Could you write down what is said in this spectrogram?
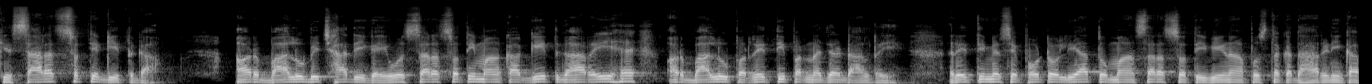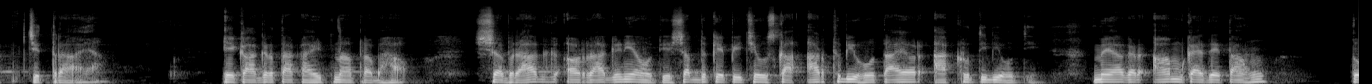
कि सारस्वत्य गीत गा और बालू बिछा दी गई। वो सरस्वती माँ का गीत गा रही है और बालू पर रेती पर नज़र डाल रही। है रेती में से फ़ोटो लिया तो माँ सरस्वती वीणा पुस्तक धारिणी का चित्र आया। एकाग्रता का इतना प्रभाव। शबराग और रागिणियाँ होती है। शब्द के पीछे उसका अर्थ भी होता है और आकृति भी होती है। मैं अगर आम कह देता हूँ तो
